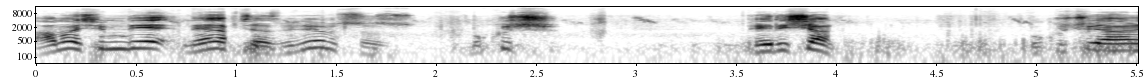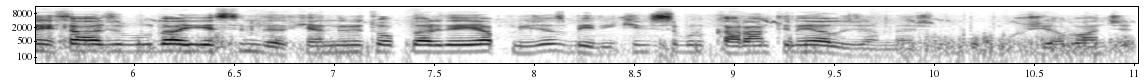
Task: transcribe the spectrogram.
Ama şimdi ne yapacağız biliyor musunuz? Bu kuş perişan. Bu kuşu yani sadece buğday yesin de kendini toplar diye yapmayacağız. Bir. ikincisi bunu karantinaya alacağım ben şimdi. Bu kuş yabancı.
